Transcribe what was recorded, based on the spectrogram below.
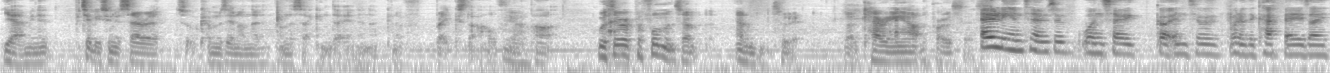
yeah, I mean, it, particularly as soon as Sarah sort of comes in on the on the second day, and then that kind of breaks that whole thing Yeah. apart. Was there a performance element to it, like carrying out the process? Only in terms of once I got into one of the cafes, I,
